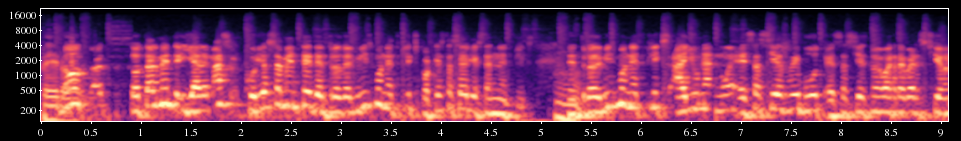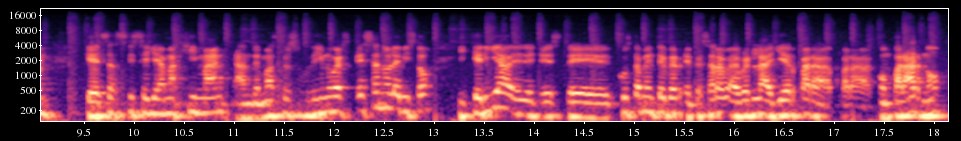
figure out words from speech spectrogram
Pero... No, totalmente. Y además, curiosamente, dentro del mismo Netflix, porque esta serie está en Netflix, dentro del mismo Netflix hay una, esa sí es reboot, esa sí es nueva reversión, que esa sí se llama He-Man and the Masters of the Universe. Esa no la he visto y quería eh, este, justamente ver, empezar a verla ayer para, para comparar, ¿no?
